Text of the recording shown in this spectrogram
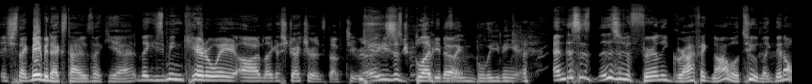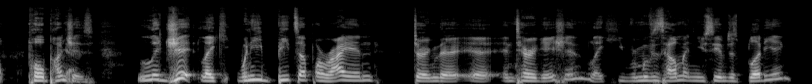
she's like, maybe next time. He's like, yeah, like he's being carried away on like a stretcher and stuff too. Right? He's just bloodied he's up. like bleeding and this is this is a fairly graphic novel too. Like they don't pull punches. Legit, like when he beats up Orion during the uh, interrogation, like he removes his helmet and you see him just bloodying.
